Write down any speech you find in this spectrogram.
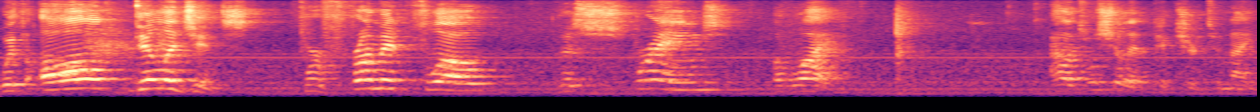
with all diligence, for from it flow the springs of life. Alex, we'll show that picture tonight.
